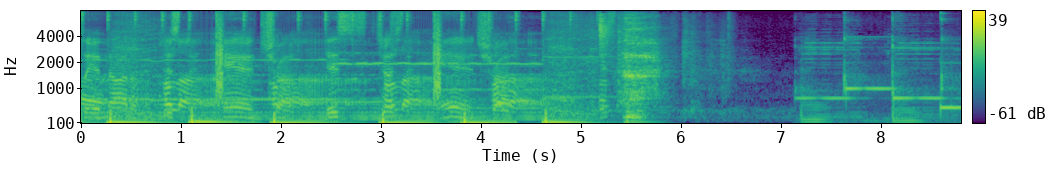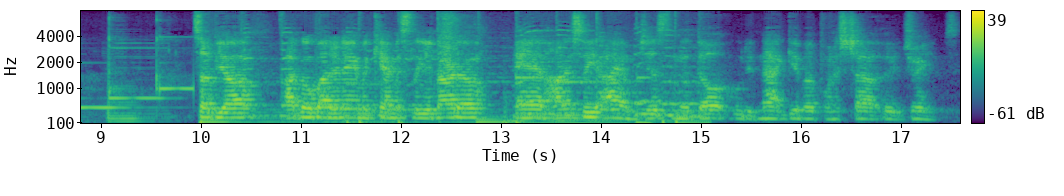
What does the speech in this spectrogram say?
This the. This is just the intro. What's up, y'all? I go by the name of Kamus Leonardo, and honestly, I am just an adult who did not give up on his childhood dreams.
